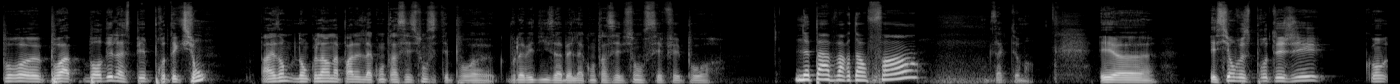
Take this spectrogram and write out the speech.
pour, euh, pour aborder l'aspect protection par exemple donc là on a parlé de la contraception c'était pour euh, vous l'avez dit Isabelle la contraception c'est fait pour Ne pas avoir d'enfants. Exactement. Et, euh, et si on veut se protéger, qu'on-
